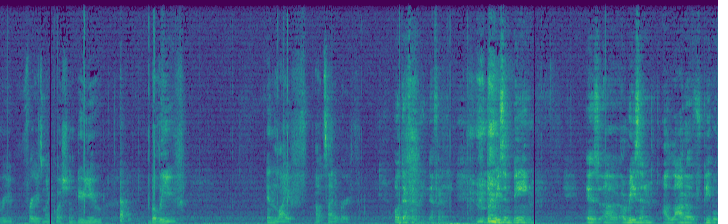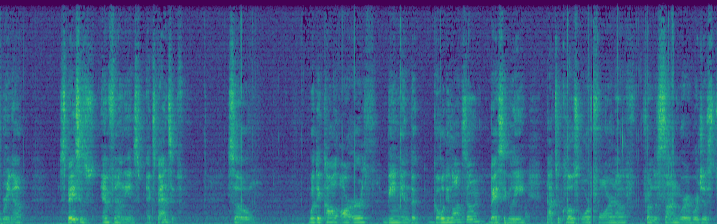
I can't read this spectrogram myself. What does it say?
rephrase my question. Do you believe in life outside of Earth? oh, definitely, definitely. the reason being is uh, a reason a lot of people bring up. Space is infinitely ins- expansive. So, what they call our Earth being in the Goldilocks zone, basically not too close or far enough from the sun where we're just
